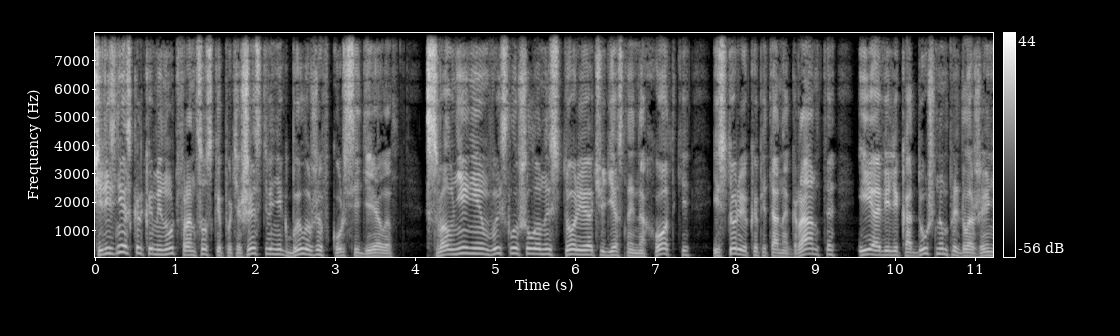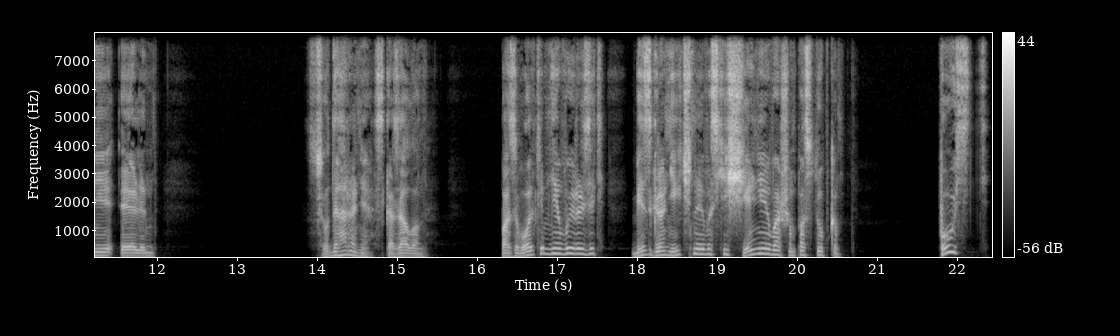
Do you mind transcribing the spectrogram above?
Через несколько минут французский путешественник был уже в курсе дела. С волнением выслушал он историю о чудесной находке, историю капитана Гранта и о великодушном предложении Эллен. «Сударыня», — сказал он, — «позвольте мне выразить безграничное восхищение вашим поступком. Пусть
